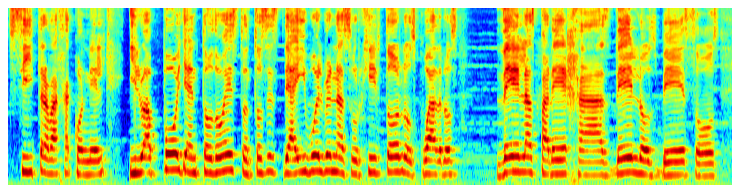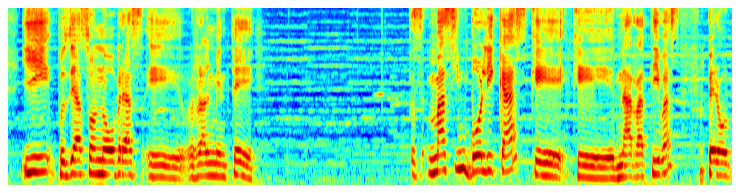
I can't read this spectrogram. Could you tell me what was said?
sí trabaja con él y lo apoya en todo esto. Entonces de ahí vuelven a surgir todos los cuadros de las parejas, de los besos, y pues ya son obras eh, realmente pues, más simbólicas que, narrativas, pero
